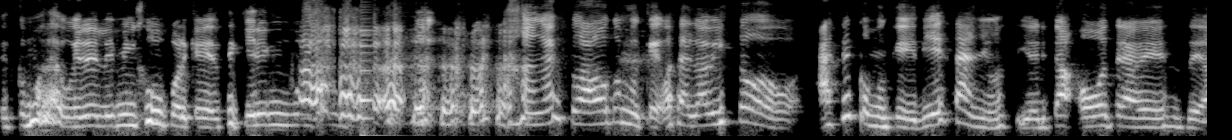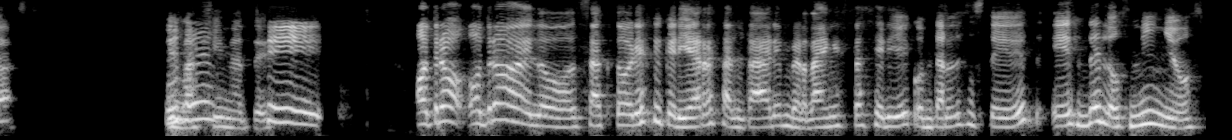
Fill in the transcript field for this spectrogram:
es como la abuela de Lee Min-ho, porque se quieren. Han actuado como que, o sea, lo ha visto hace como que 10 años y ahorita otra vez, o sea, imagínate. Sí, Otro, otro de los actores que quería resaltar en verdad en esta serie y contarles a ustedes es de los niños.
